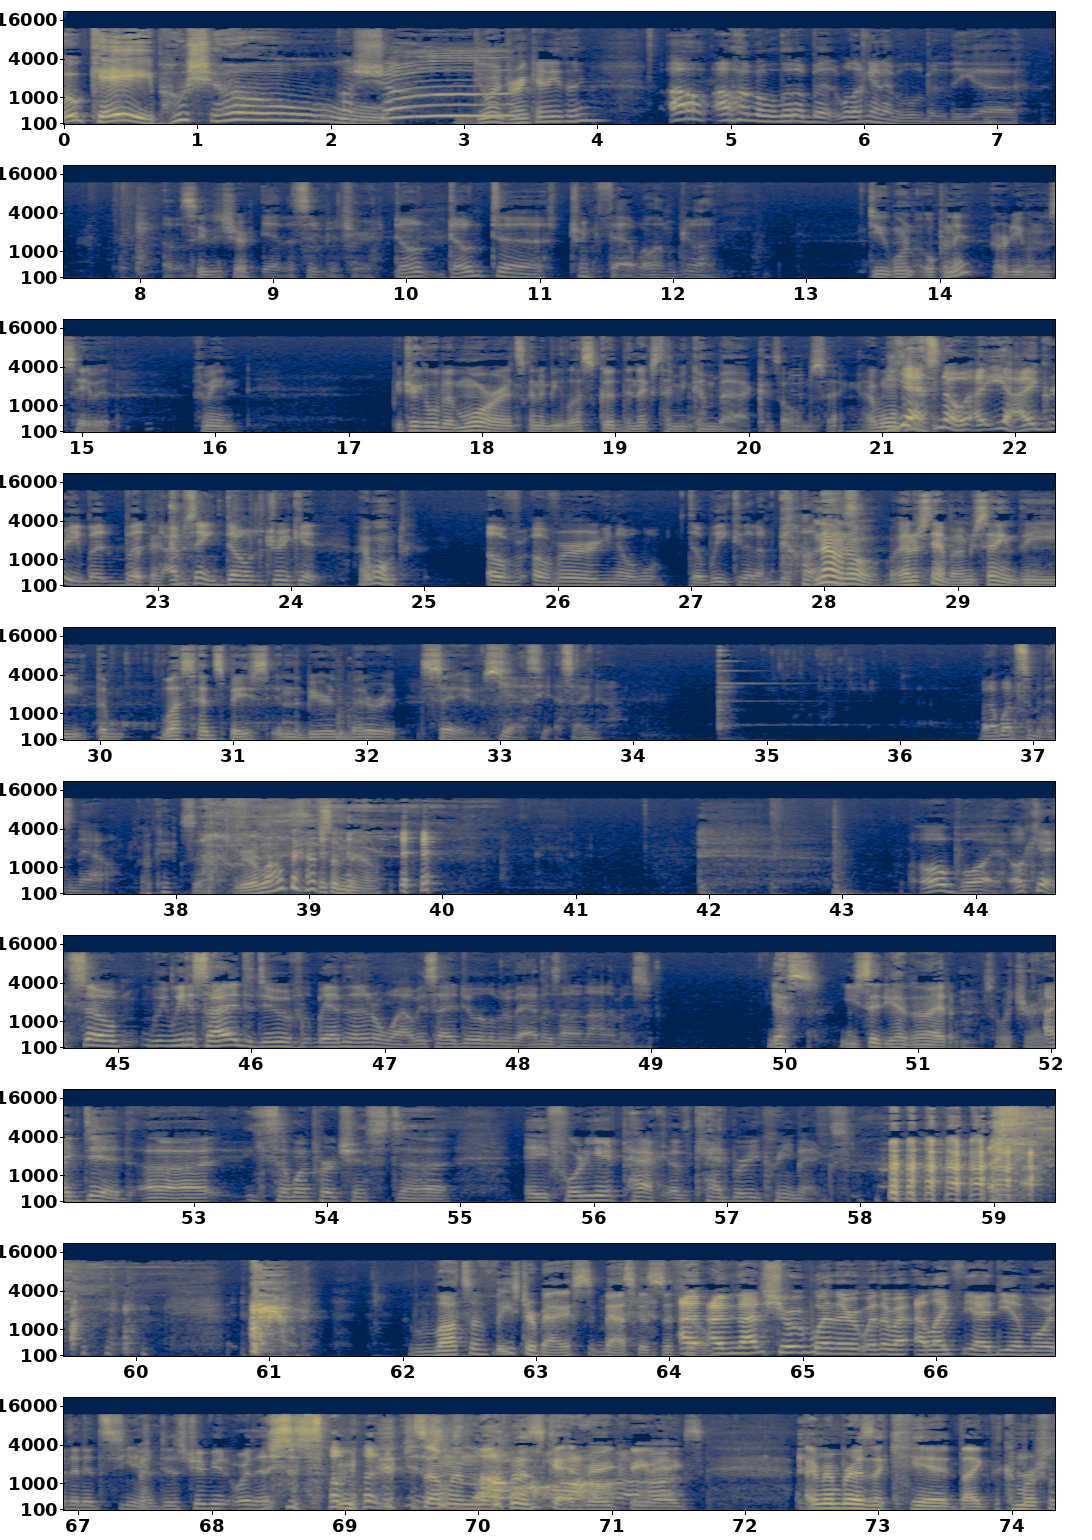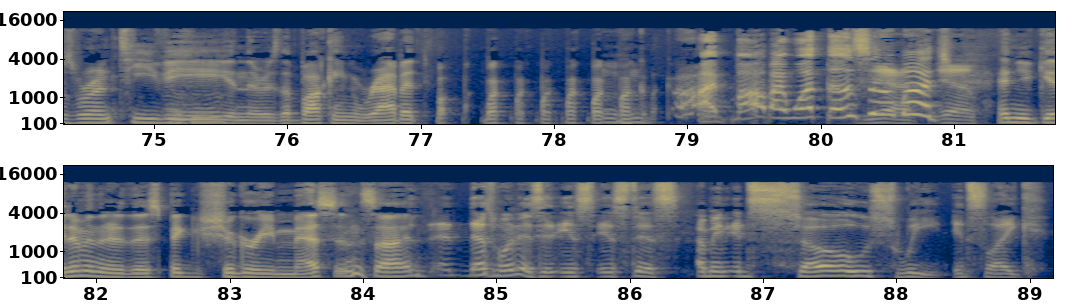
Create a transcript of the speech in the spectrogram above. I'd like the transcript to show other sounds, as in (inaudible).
Okay, post show. Show. Do you want to drink anything? I'll I'll have a little bit. Well, I can have a little bit of the uh, Signature. yeah the signature. Don't don't uh, drink that while I'm gone. Do you want to open it or do you want to save it? I mean, if you drink a little bit more, it's going to be less good the next time you come back. That's all I'm saying. I won't. Yes, no, I, yeah, I agree, but but Okay. I'm saying don't drink it I won't. Over over you know the week that I'm gone. No, no, (laughs) I understand, but I'm just saying the the less headspace in the beer, the better it saves. Yes, yes, I know. But I want some of this now. Okay. So (laughs) You're allowed to have some now. (laughs) Oh boy. Okay, so we, we decided to do. We haven't done it in a while. We decided to do a little bit of Amazon Anonymous. yes, you said you had an item. So what's your item? I did. Uh, someone purchased uh, a 48 pack of Cadbury cream eggs. (laughs) Lots of Easter bas- baskets to I, fill. I'm not sure whether whether I like the idea more that it's you know distribute or that it's (laughs) just someone just, Someone loves (laughs) Cadbury cream eggs. I remember as a kid, like the commercials were on TV, mm-hmm. and there was the balking rabbit. Buck, buck, buck, buck, buck, buck, buck, buck. Oh, I, Mom, I want those so Yeah, much. yeah. And you get them, and they're this big sugary mess inside. That's what it is. It, it's it's this. I mean, it's so sweet. It's like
